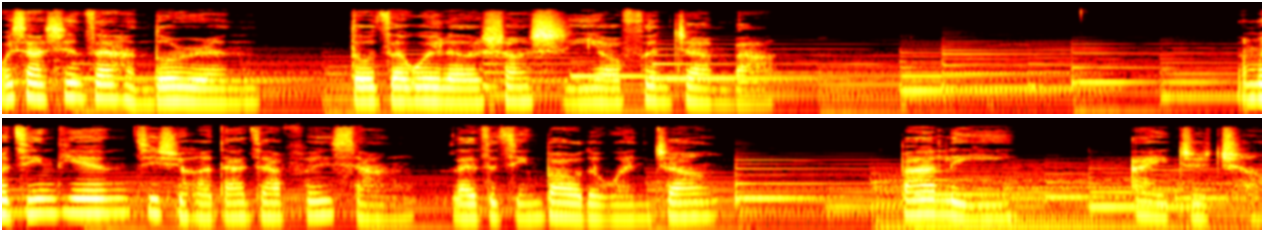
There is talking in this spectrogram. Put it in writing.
我想现在很多人都在为了双十一而奋战吧。那么今天继续和大家分享来自《警报》的文章《巴黎爱之城》。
